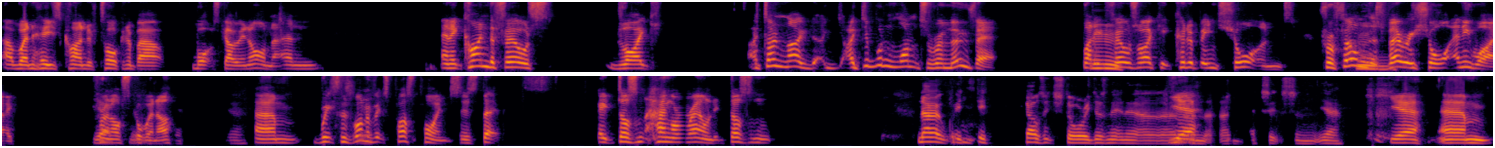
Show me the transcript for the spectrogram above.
uh, when he's kind of talking about what's going on, and and it kind of feels like I don't know. I wouldn't want to remove it but mm. it feels like it could have been shortened for a film mm. that's very short anyway for yeah, an Oscar yeah, winner. Yeah, um, which was one of its plus points is that it doesn't hang around. It doesn't. No, it, it tells its story, doesn't it? And, yeah. And, and exits and yeah. Yeah. Um,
